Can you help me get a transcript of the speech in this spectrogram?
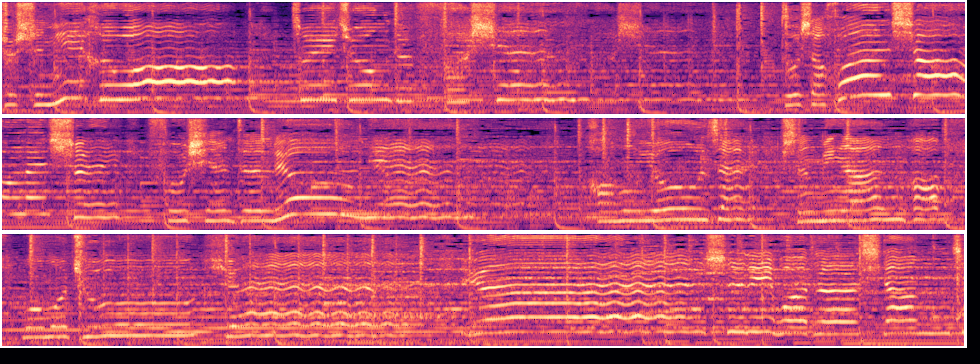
这是你和我最终的发现。多少欢笑泪水浮现的流年，好梦犹在，生命安好，默默祝愿。愿是你我的相见，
